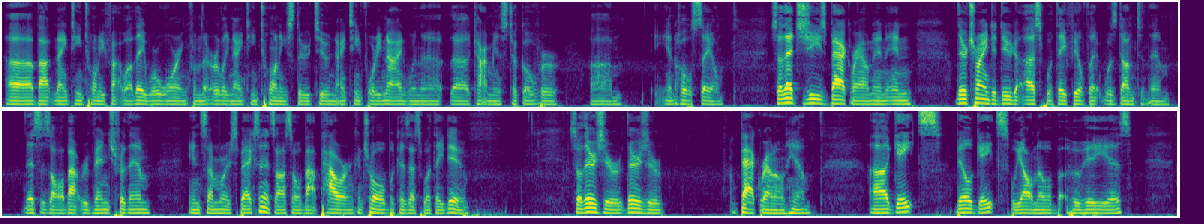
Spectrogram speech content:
uh, about 1925. Well, they were warring from the early 1920s through to 1949 when the, the communists took over um, in wholesale. So that's Xi's background, and, and they're trying to do to us what they feel that was done to them. This is all about revenge for them in some respects, and it's also about power and control because that's what they do. So there's your there's your background on him. Uh, Gates, Bill Gates, we all know about who he is.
